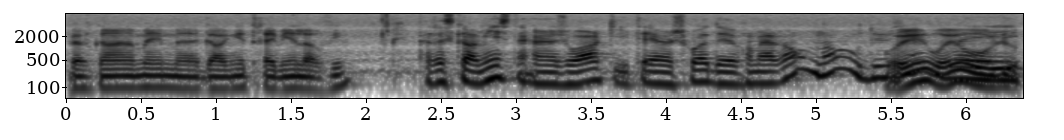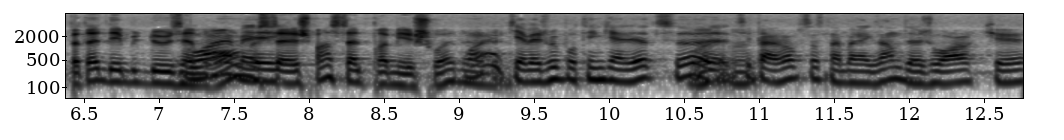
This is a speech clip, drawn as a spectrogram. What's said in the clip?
peuvent quand même euh, gagner très bien leur vie. Patrice Cormier, c'était un joueur qui était un choix de première ronde, non? Ou deuxième? Oui, oui. Mais- Peut-être début de deuxième Ouais, ronde. mais- je pense que c'était le premier choix. Ouais, qui avait joué pour Team Canada, tout ça. Ouais, ouais. Par exemple, ça, c'est un bon exemple de joueur que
